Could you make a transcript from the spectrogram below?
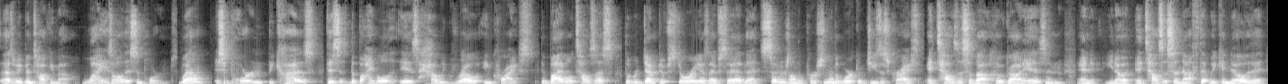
as we've been talking about. Why is all this important? Well, it's important because this is the Bible is how we grow in Christ. The Bible tells us the redemptive story, as I've said, that centers on the person and the work of Jesus Christ. It tells us about who God is, and and you know it, it tells us enough that we can know that,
